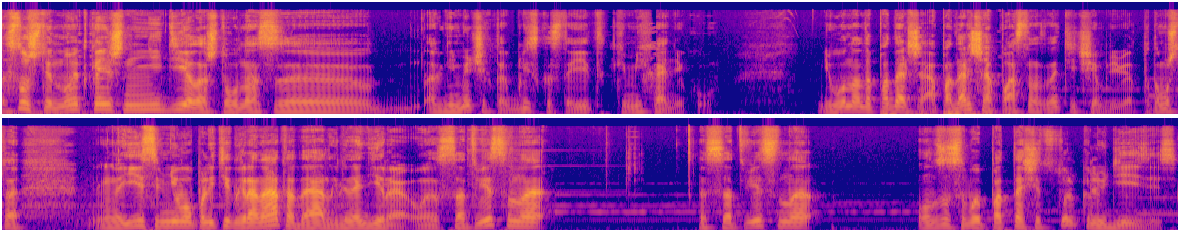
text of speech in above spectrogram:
Слушайте, ну это, конечно, не дело, что у нас э, огнеметчик так близко стоит к механику. Его надо подальше. А подальше опасно, знаете, чем, ребят? Потому что если в него полетит граната, да, от гренадира, э, соответственно, соответственно, он за собой подтащит столько людей здесь.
